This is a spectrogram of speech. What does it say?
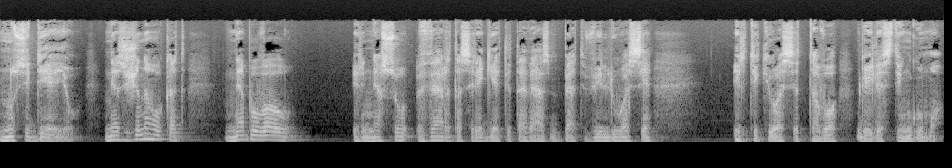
nusidėjau, nes žinau, kad nebuvau ir nesu vertas regėti tavęs, bet viliuosi ir tikiuosi tavo gailestingumo.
